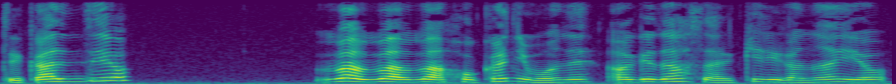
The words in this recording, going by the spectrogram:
て感じよ。まあまあまあ他にもねあげ出したらキリがないよ。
